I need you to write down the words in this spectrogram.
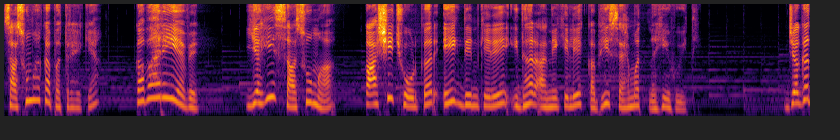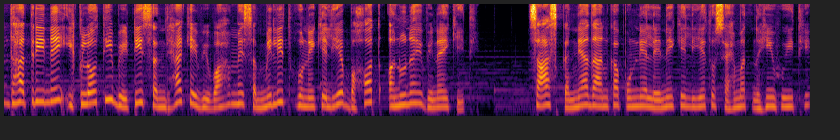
सासू माँ का पत्र है क्या? कब आ रही है वे? यही सासू माँ काशी छोड़कर एक दिन के लिए इधर आने के लिए कभी सहमत नहीं हुई थी। जगत धात्री ने इकलौती बेटी संध्या के विवाह में सम्मिलित होने के लिए बहुत अनुनय विनय की थी। सास कन्यादान का पुण्य लेने के लिए तो सहमत नहीं हुई थी,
